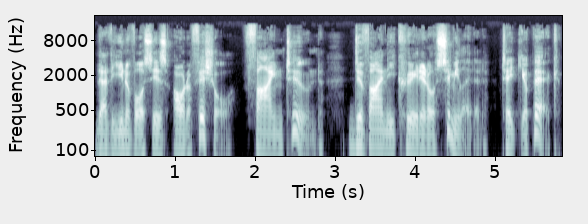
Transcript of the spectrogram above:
that the universe is artificial, fine tuned, divinely created or simulated. Take your pick.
